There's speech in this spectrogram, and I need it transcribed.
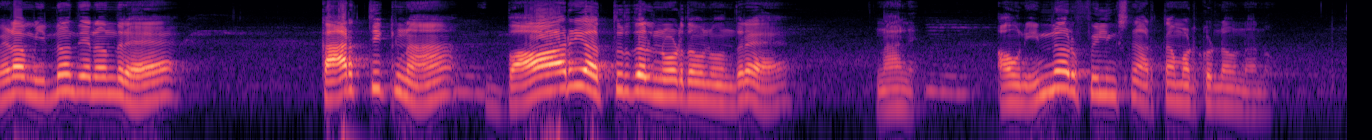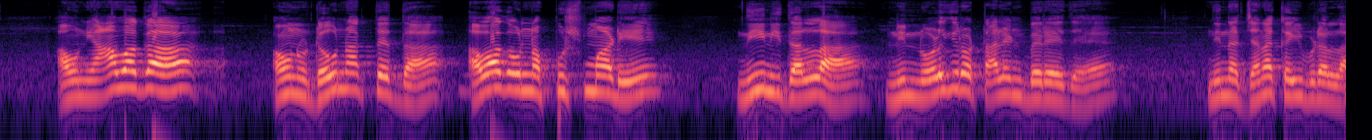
ಮೇಡಮ್ ಇನ್ನೊಂದೇನು ಅಂದರೆ, ಕಾರ್ತಿಕ್ನ ಭಾರಿ ಹತ್ತಿರದಲ್ಲಿ ನೋಡಿದವನು ಅಂದರೆ ನಾನೇ. ಅವನ ಇನ್ನರ್ ಫೀಲಿಂಗ್ಸ್ನ ಅರ್ಥ ಮಾಡ್ಕೊಂಡವನು ನಾನು. ಅವನು ಯಾವಾಗ ಅವನು ಡೌನ್ ಆಗ್ತಾ ಇದ್ದ, ಅವಾಗ ಅವನ್ನ ಪುಷ್ ಮಾಡಿ, ನೀನು ಇದಲ್ಲ, ನಿನ್ನೊಳಗಿರೋ ಟ್ಯಾಲೆಂಟ್ ಬೇರೆ ಇದೆ, ನಿನ್ನ ಜನ ಕೈ ಬಿಡಲ್ಲ,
